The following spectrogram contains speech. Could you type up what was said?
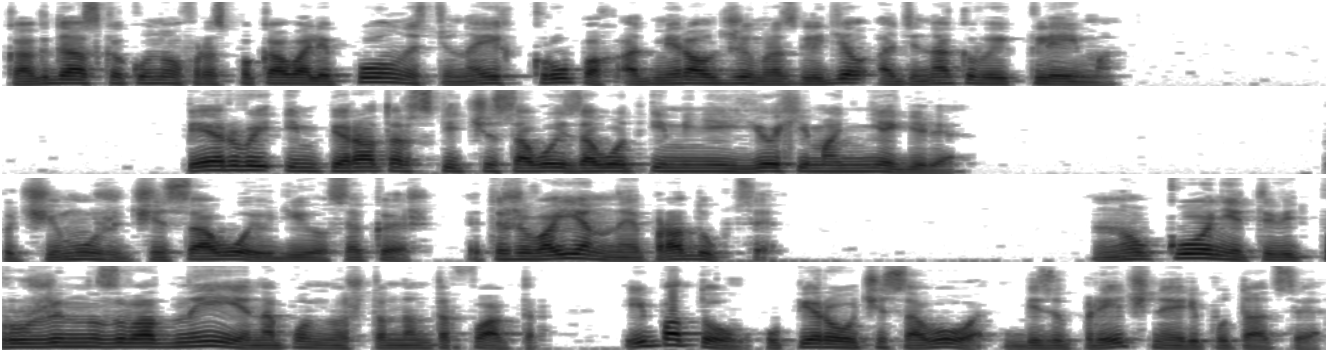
Когда скакунов распаковали полностью, на их крупах адмирал Джим разглядел одинаковые клейма Первый императорский часовой завод имени Йохима Негеля. Почему же часовой, удивился Кэш. Это же военная продукция. Ну, кони-то ведь пружинно-заводные, напомнил штандантерфактор. И потом, у первого часового безупречная репутация.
